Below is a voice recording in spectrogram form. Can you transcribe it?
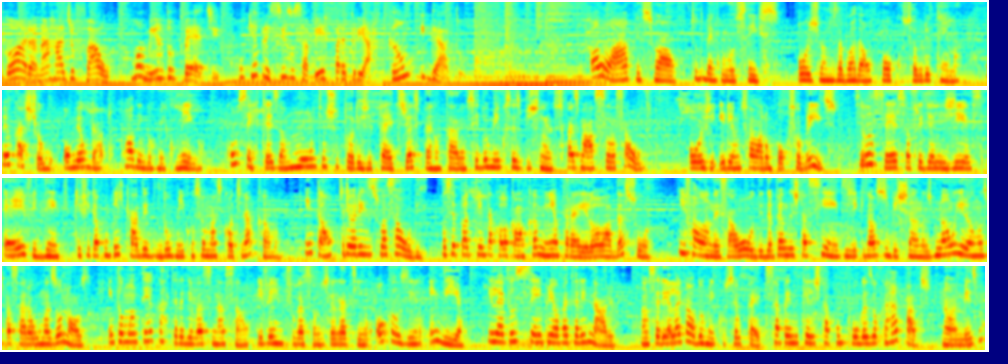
Agora na Rádio FAO, Momento Pet. O que é preciso saber para criar cão e gato? Olá, pessoal. Tudo bem com vocês? Hoje vamos abordar um pouco sobre o tema Meu cachorro ou meu gato podem dormir comigo? Com certeza, muitos tutores de pets já se perguntaram se dormir com seus bichinhos faz mal à sua saúde. Hoje iremos falar um pouco sobre isso. Se você sofre de alergias, é evidente que fica complicado de dormir com seu mascote na cama. Então, priorize sua saúde. Você pode tentar colocar uma caminha para ele ao lado da sua. E falando em saúde, devemos estar cientes de que nossos bichanos não irão nos passar alguma zoonose. Então mantenha a carteira de vacinação e vermifugação do seu gatinho ou cãozinho em dia e leve-o sempre ao veterinário. Não seria legal dormir com seu pet sabendo que ele está com pulgas ou carrapatos, não é mesmo?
